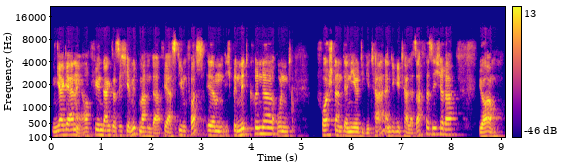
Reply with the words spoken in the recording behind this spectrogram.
Ja, gerne. Auch vielen Dank, dass ich hier mitmachen darf. Ja, Steven Voss. Ähm, ich bin Mitgründer und Vorstand der Neo Digital, ein digitaler Sachversicherer. Ja,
